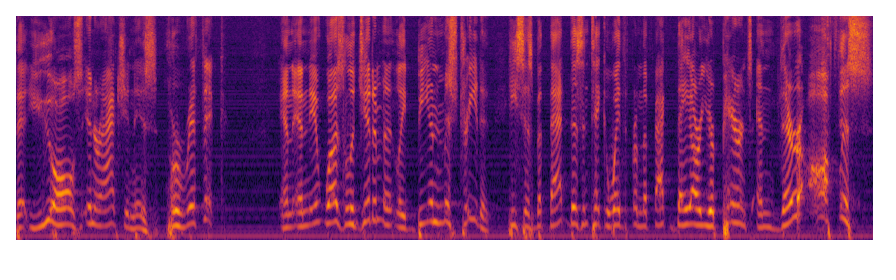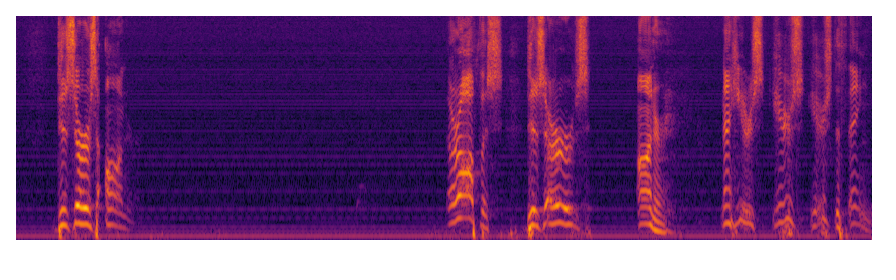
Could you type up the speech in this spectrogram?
that you all's interaction is horrific and, and it was legitimately being mistreated. He says, but that doesn't take away from the fact they are your parents and their office deserves honor. Their office deserves honor. Now here's here's here's the thing.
